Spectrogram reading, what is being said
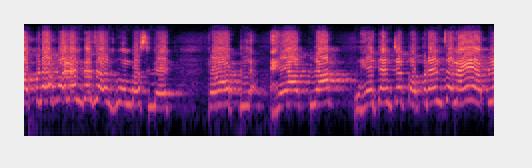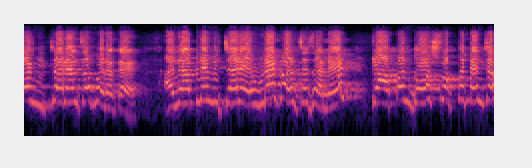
कपड्यापर्यंत जळकून बसलेत हे आपल्या हे आपला हे त्यांच्या कपड्यांचा नाही आपल्या विचारांचा फरक आहे आणि एवढे खर्च झाले की आपण दोष फक्त त्यांच्या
